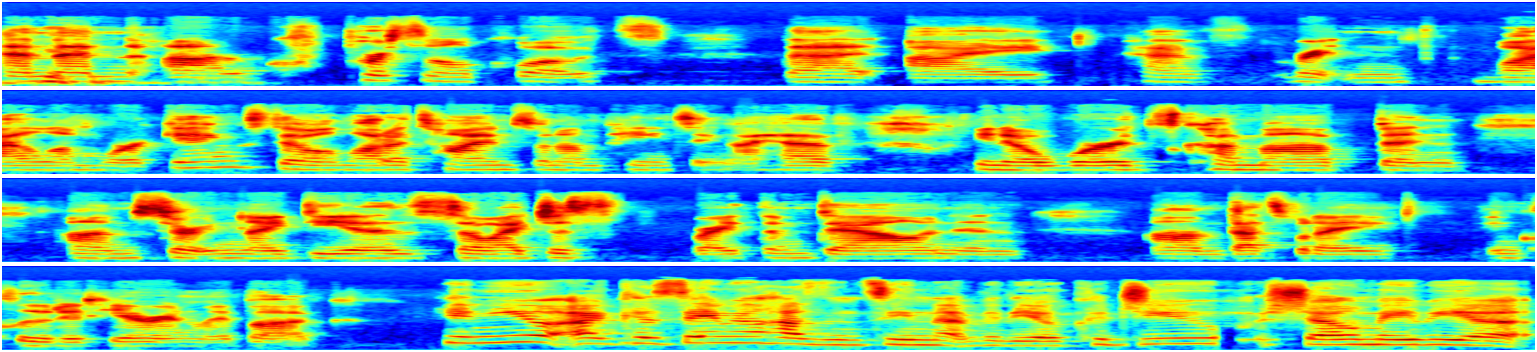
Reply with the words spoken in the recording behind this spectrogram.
and then uh, personal quotes that I have written while I'm working. So a lot of times when I'm painting, I have, you know, words come up and um, certain ideas. So I just write them down, and um, that's what I included here in my book. Can you, because uh, Samuel hasn't seen that video, could you show maybe a,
